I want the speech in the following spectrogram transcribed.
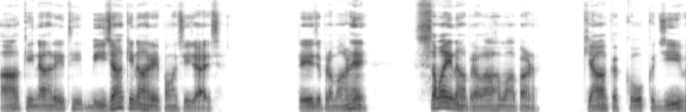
આ કિનારેથી બીજા કિનારે પહોંચી જાય છે. તે જ પ્રમાણે સમયના પ્રવાહમાં પણ ક્યાંક કોક જીવ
